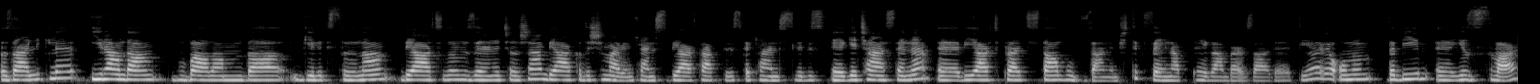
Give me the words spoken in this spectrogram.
Özellikle İran'dan bu bağlamda gelip sığınan bir artılar üzerine çalışan bir arkadaşım var benim. Kendisi bir artı aktivist ve kendisiyle biz e, geçen sene e, bir artı Pride İstanbul düzenlemiştik. Zeynep Peygamber Peygamberzade diye ve onun da bir e, yazısı var.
